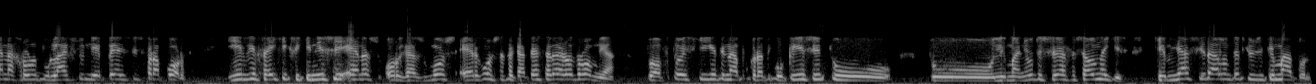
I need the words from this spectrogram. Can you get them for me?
ένα χρόνο τουλάχιστον η επένδυση της Fraport. Ήδη θα είχε ξεκινήσει ένας οργασμός έργων στα 14 αεροδρόμια. Το αυτό ισχύει για την αποκρατικοποίηση του, του λιμανιού της Θεσσαλονίκης και μια σειρά άλλων τέτοιων ζητημάτων.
